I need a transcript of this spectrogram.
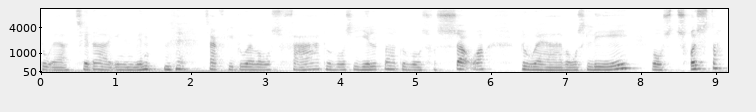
du er tættere end en ven. Tak, fordi du er vores far, du er vores hjælper, du er vores forsørger, du er vores læge, vores trøster.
